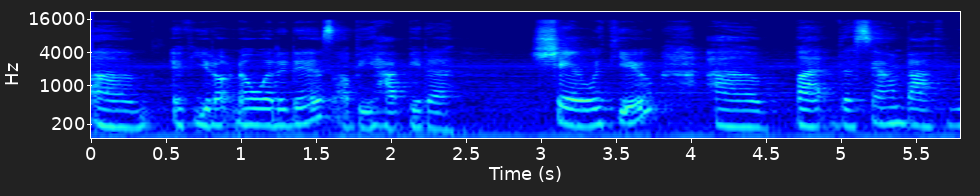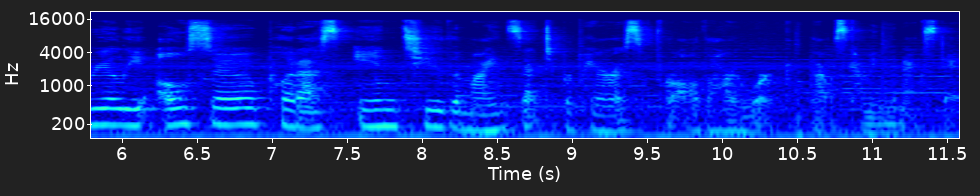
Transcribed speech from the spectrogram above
Um, if you don't know what it is, I'll be happy to share with you. Uh, but the sound bath really also put us into the mindset to prepare us for all the hard work that was coming the next day.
